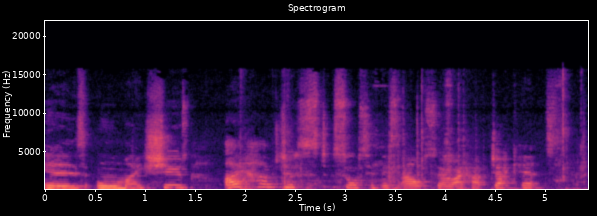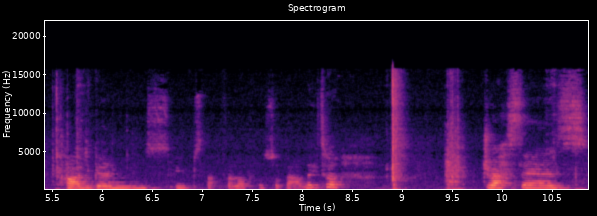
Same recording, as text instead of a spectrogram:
is all my shoes. I have just sorted this out, so I have jackets, cardigans, oops, that fell off, I'll sort that out later, dresses,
